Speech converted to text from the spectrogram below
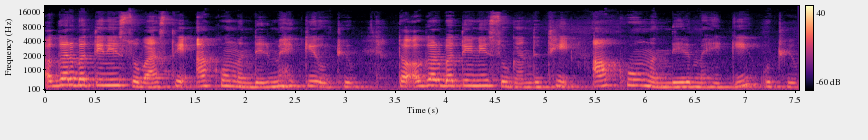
અગરબત્તીની સુવાસથી આખું મંદિર મહેકી ઉઠ્યું. તો અગરબત્તીની સુગંધથી આખું મંદિર મહેકી ઉઠ્યું.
